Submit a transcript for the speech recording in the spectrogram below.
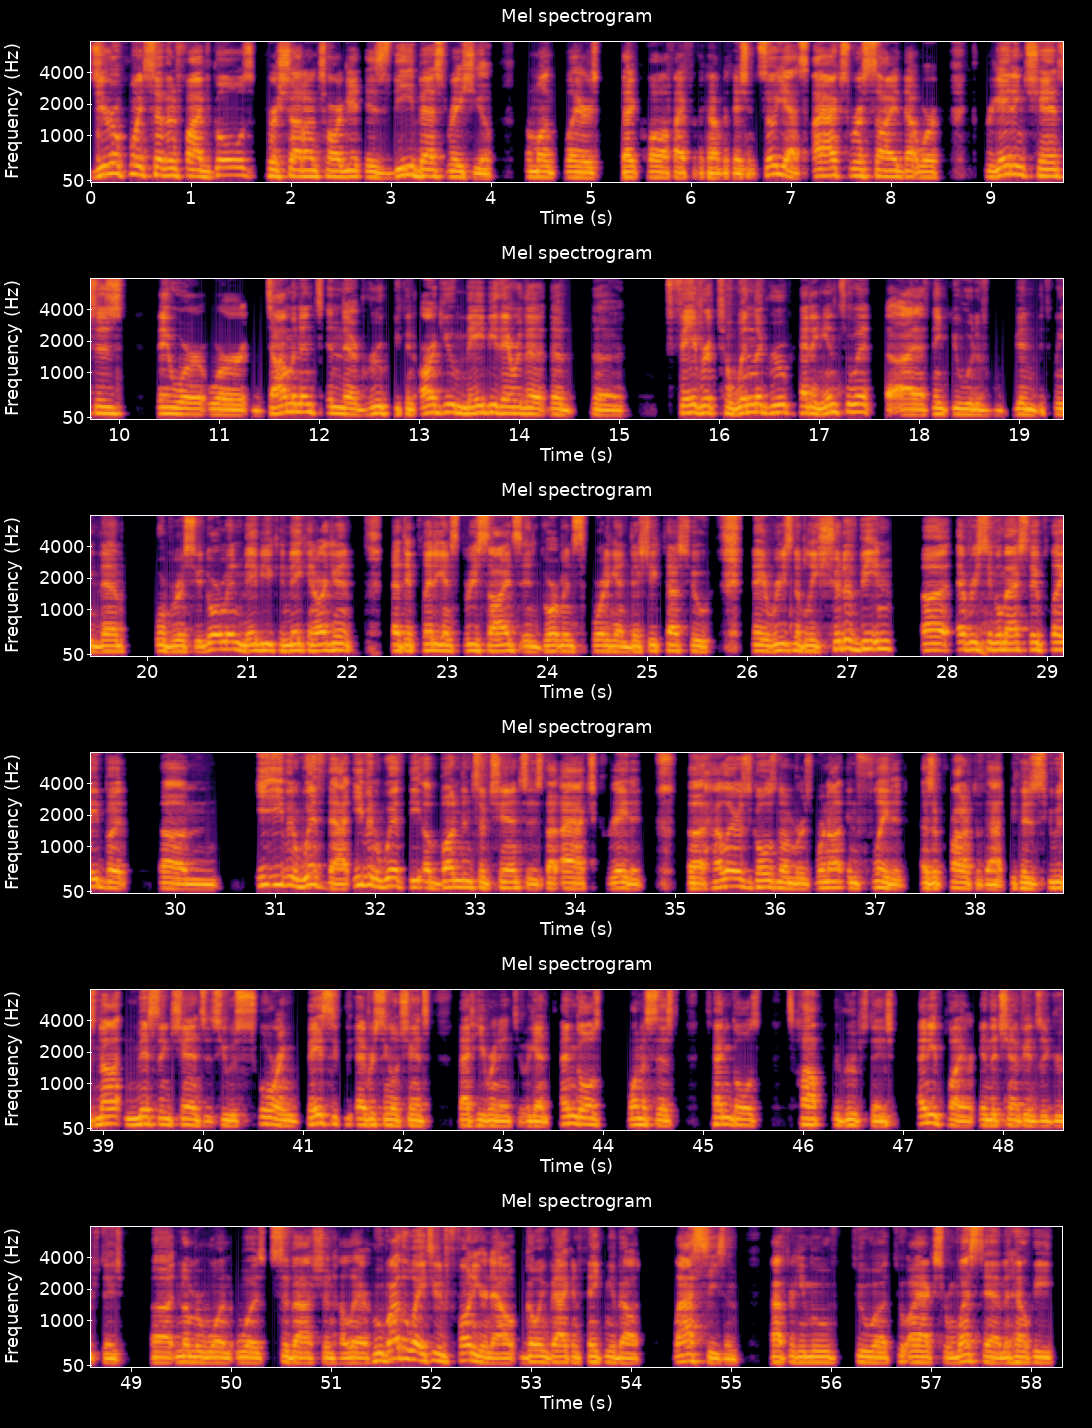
0.75 goals per shot on target is the best ratio among players that qualify for the competition. So yes, Ajax were a side that were creating chances. They were were dominant in their group. You can argue maybe they were the the the favorite to win the group heading into it. I think you would have been between them or Borussia Dortmund. Maybe you can make an argument that they played against three sides in Dortmund, Sporting, and Besiktas, who they reasonably should have beaten uh, every single match they played. But um, even with that, even with the abundance of chances that Ajax created, uh, Haller's goals numbers were not inflated as a product of that because he was not missing chances. He was scoring basically every single chance that he ran into. Again, 10 goals, one assist, 10 goals, top the group stage. Any player in the Champions League group stage. Uh, number one was Sebastian Haller, who, by the way, it's even funnier now going back and thinking about last season after he moved to uh, to Ajax from West Ham and how he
